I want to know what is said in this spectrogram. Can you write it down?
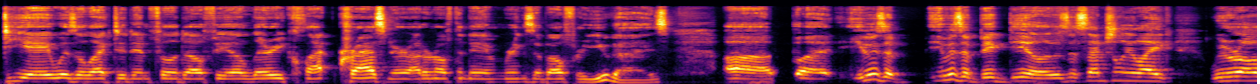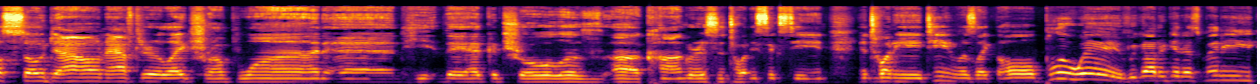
DA was elected in Philadelphia, Larry Krasner. I don't know if the name rings a bell for you guys, uh, but he was a he was a big deal. It was essentially like we were all so down after like Trump won and he they had control of uh, Congress in 2016. In 2018 was like the whole blue wave. We got to get as many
